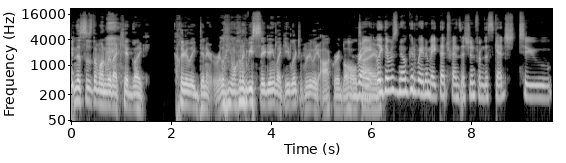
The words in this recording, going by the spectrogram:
And this is the one where that kid like clearly didn't really want to be singing. Like he looked really awkward the whole right. time. Like there was no good way to make that transition from the sketch to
